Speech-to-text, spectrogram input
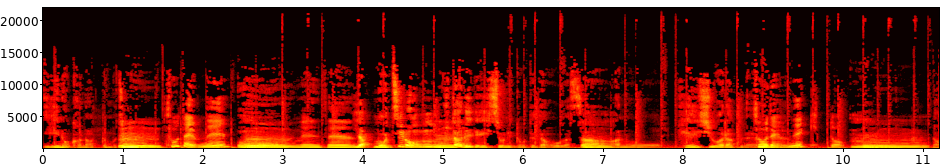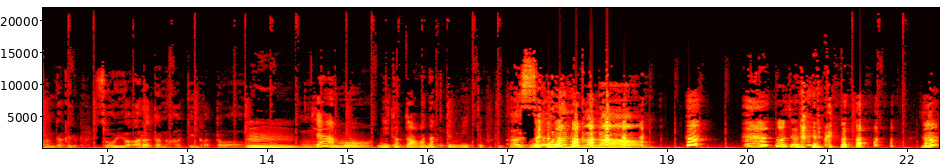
いいのかなって思っちゃう。うん、そうだよね。ううんん、全然。いや、もちろん、二人で一緒に撮ってた方がさ、うんあの、編集は楽だよ。そうだよね、きっと。ううんん。なんだけど、そういう新たな発見があったわ。うん。じゃあもう、二度と会わなくてもいいってことであ、す。そうなのかな？そうじゃないのかな。いや、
